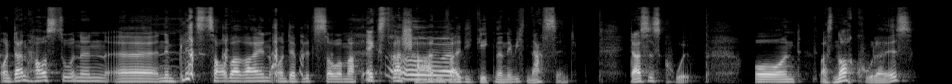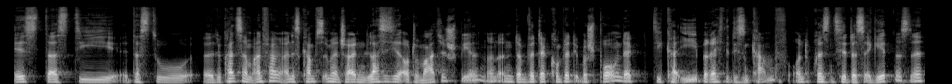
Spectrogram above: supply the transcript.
und dann haust du einen, äh, einen Blitzzauber rein und der Blitzzauber macht extra oh Schaden, oh weil die Gegner nämlich nass sind. Das ist cool. Und was noch cooler ist, ist, dass die, dass du, äh, du kannst am Anfang eines Kampfs immer entscheiden, lass ich ihn automatisch spielen und dann, dann wird der komplett übersprungen. Der, die KI berechnet diesen Kampf und präsentiert das Ergebnis. Ne?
